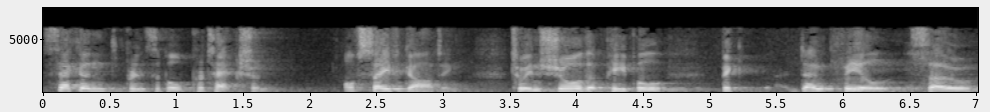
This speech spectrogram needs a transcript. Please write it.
Second principle, protection, of safeguarding, to ensure that people be- don't feel so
